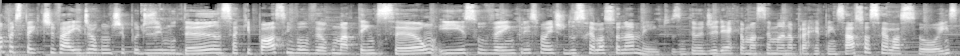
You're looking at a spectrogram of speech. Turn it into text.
Uma perspectiva aí de algum tipo de mudança que possa envolver alguma tensão e isso vem principalmente dos relacionamentos. Então eu diria que é uma semana para repensar suas relações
